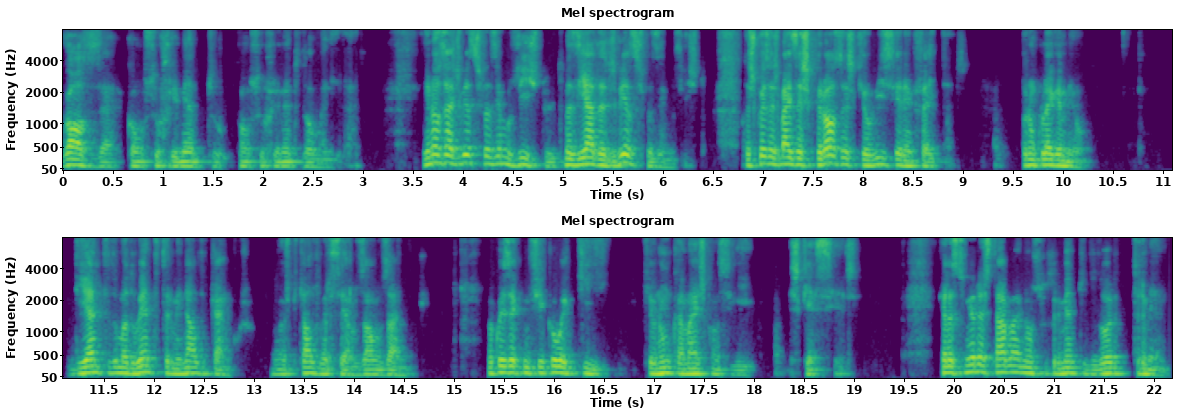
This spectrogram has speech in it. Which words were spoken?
goza com o sofrimento, com o sofrimento da humanidade. E nós às vezes fazemos isto, demasiadas vezes fazemos isto. Das coisas mais asquerosas que eu vi serem feitas por um colega meu, diante de uma doente terminal de cancro, no Hospital de Barcelos, há uns anos. Uma coisa que me ficou aqui, que eu nunca mais consegui esquecer. Aquela senhora estava num sofrimento de dor tremendo.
